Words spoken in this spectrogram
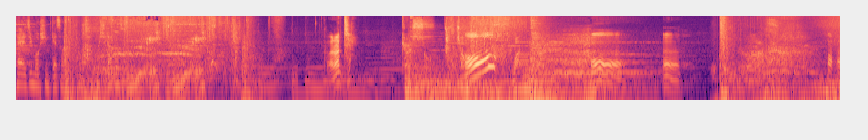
대지 모신께서는 좀 바쁘시다고 그렇지. 결소 어? 어. 어. 허허.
